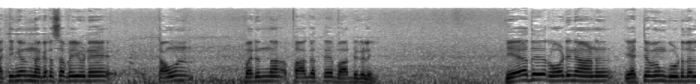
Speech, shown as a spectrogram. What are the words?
ആറ്റിങ്ങൽ നഗരസഭയുടെ ടൗൺ വരുന്ന ഭാഗത്തെ വാർഡുകളിൽ ഏത് റോഡിനാണ് ഏറ്റവും കൂടുതൽ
